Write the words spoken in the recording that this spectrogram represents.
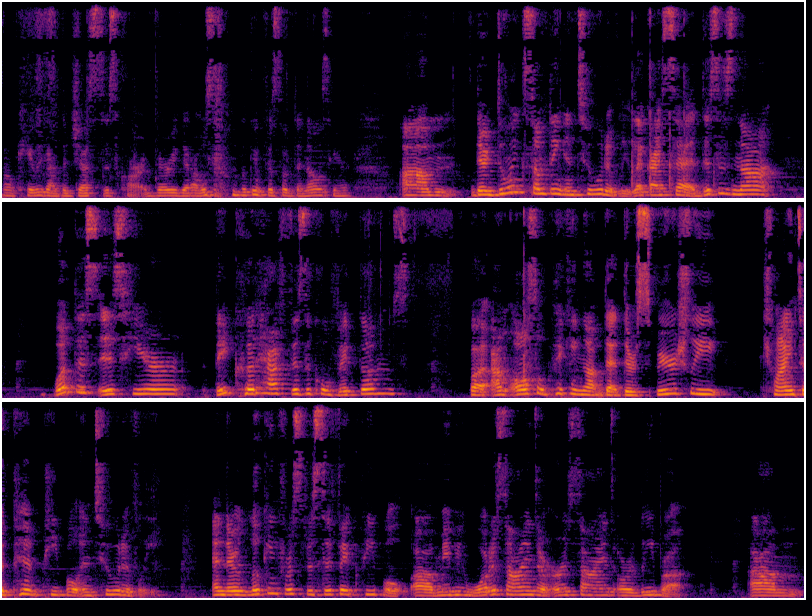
Okay, we got the justice card. Very good. I was looking for something else here. Um, they're doing something intuitively. Like I said, this is not what this is here. They could have physical victims, but I'm also picking up that they're spiritually trying to pimp people intuitively. And they're looking for specific people, uh, maybe water signs or earth signs or Libra. Um,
